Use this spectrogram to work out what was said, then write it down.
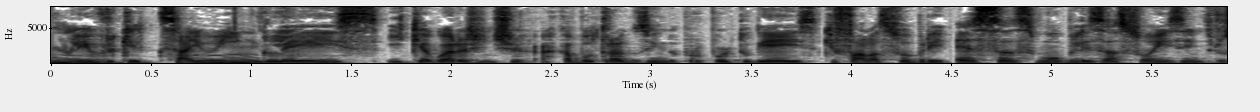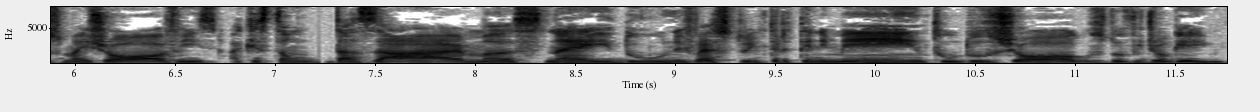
um livro que saiu em inglês e que agora a gente acabou traduzindo para o português, que fala sobre essas mobilizações entre os mais jovens, a questão das armas, né, e do universo do entretenimento, dos jogos, do videogame.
